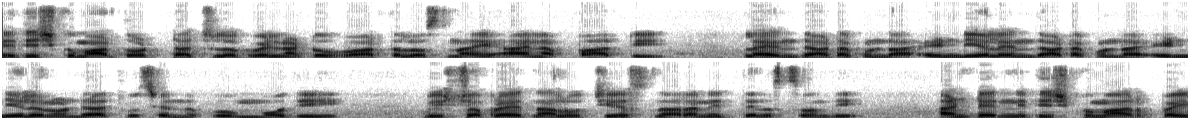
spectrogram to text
నితీష్ కుమార్తో టచ్లోకి వెళ్ళినట్టు వార్తలు వస్తున్నాయి. ఆయన పార్టీ లైన్ దాటకుండా ఎన్డీఏ లైన్ దాటకుండా ఎన్డీఏలో ఉండేలా చూసేందుకు మోదీ విశ్వ ప్రయత్నాలు చేస్తున్నారని తెలుస్తుంది. అంటే నితీష్ కుమార్ పై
